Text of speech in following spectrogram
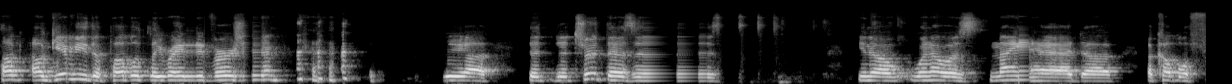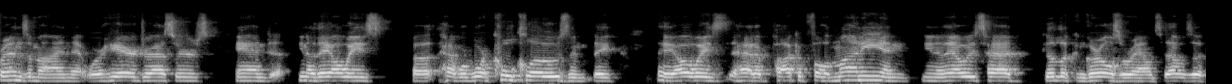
I'll, I'll give you the publicly rated version. the, uh, the, the truth is, is, you know, when I was nine, I had uh, a couple of friends of mine that were hairdressers, and you know they always uh, had wore cool clothes, and they they always had a pocket full of money, and you know they always had good looking girls around. So that was a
